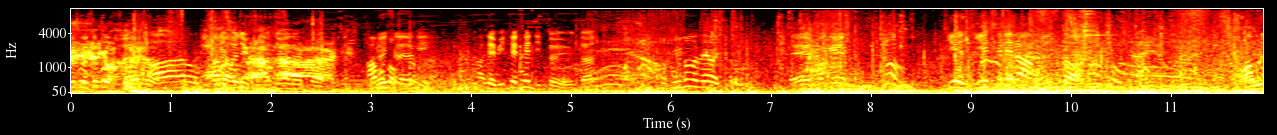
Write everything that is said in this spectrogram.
쓰고 쓰고 아유, 감수님 가져야 될것 같은데 여기 아무도 있어요, 여기. 밑에 밑에 셋 있어요 일단 없어 공도도 내요 지금 네 확인 뒤에, 뒤에 트레랑 윈스터. 어, 우리.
